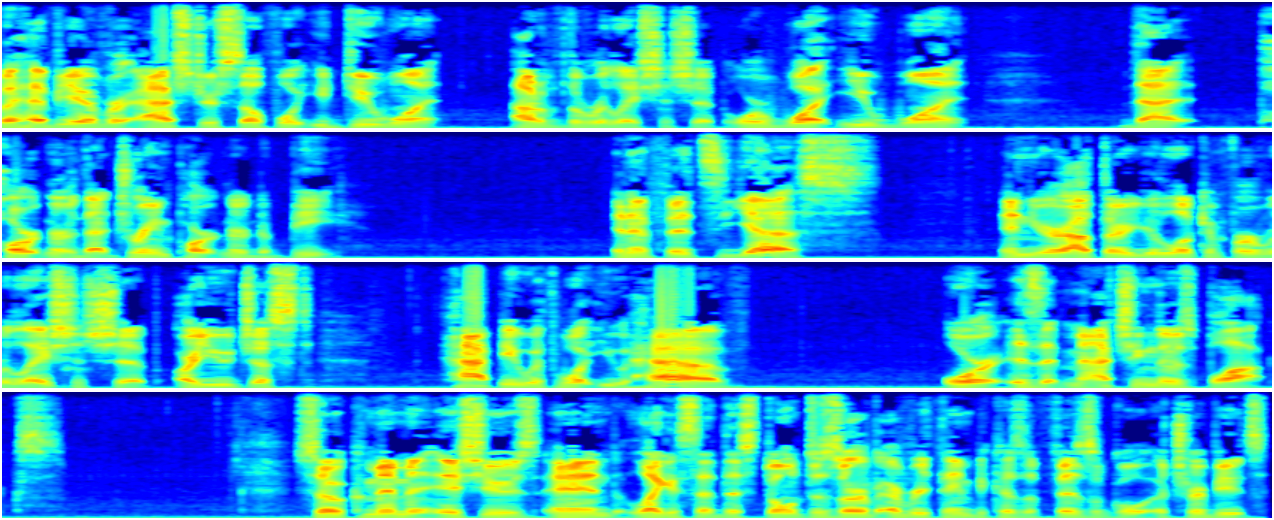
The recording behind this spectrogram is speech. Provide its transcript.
But have you ever asked yourself what you do want out of the relationship or what you want that partner, that dream partner to be? And if it's yes, and you're out there, you're looking for a relationship, are you just happy with what you have, or is it matching those blocks? So, commitment issues, and like I said, this don't deserve everything because of physical attributes.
